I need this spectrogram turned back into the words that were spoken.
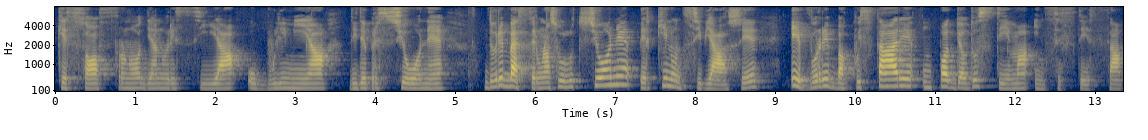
che soffrono di anoressia o bulimia, di depressione. Dovrebbe essere una soluzione per chi non si piace e vorrebbe acquistare un po' di autostima in se stessa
